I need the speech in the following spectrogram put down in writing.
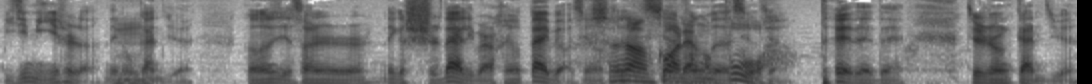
比基尼似的那种感觉，可能也算是那个时代里边很有代表性、身上挂两个很先锋的布形象。对对对，就这种感觉。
